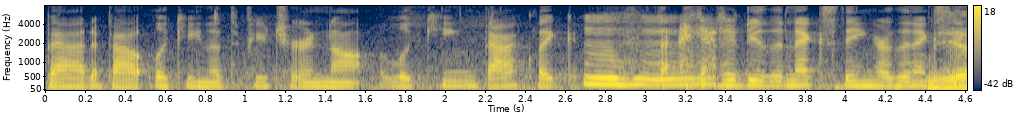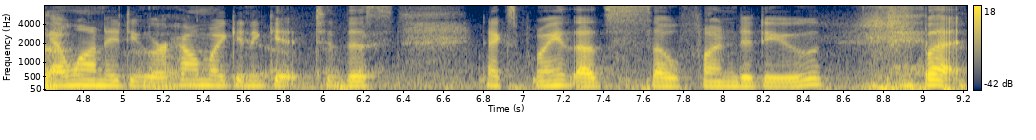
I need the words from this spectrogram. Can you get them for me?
bad about looking at the future and not looking back. Like I mm-hmm. got to do the next thing or the next thing I want to do, or how am I Oh, going to yeah. get to this next point? That's so fun to do, but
